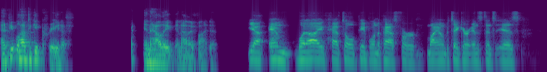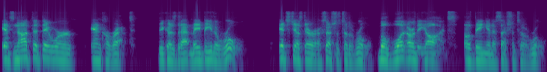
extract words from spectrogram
and people have to get creative in how they in how they find it. Yeah, and what I have told people in the past for my own particular instance is it's not that they were incorrect because that may be the rule. It's just there are exceptions to the rule. But what are the odds of being an exception to a rule?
